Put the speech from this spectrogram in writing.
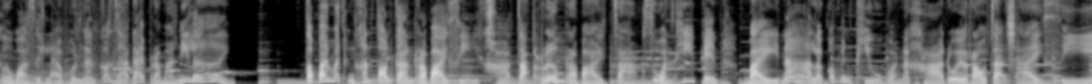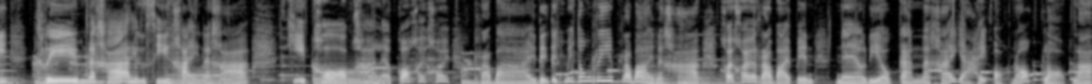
เมื่อวาดเสร็จแล้วผลงานก็จะได้ประมาณนี้เลย ต่อไปมาถึงขั้นตอนการระบายสีค่ะ จะเริ่มระบายจากส่วนที่เป็นใบหน้าแล้วก็เป็นผิวก่อนนะคะ โดยเราจะใช้สีครีมนะคะ หรือสีไข่นะคะขีดขอบค่ะ แล้วก็ค่อยๆ ระบาย เด็กๆ ไม่ต้องรีบระบายนะคะ ค่อยๆ ระบายเป็นแนวเดียวกันนะคะ อย่าให้ออกนอกกรอบล่ะ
